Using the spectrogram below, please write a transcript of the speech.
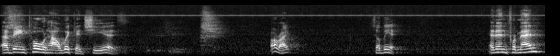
of being told how wicked she is. All right. So be it. And then for men,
